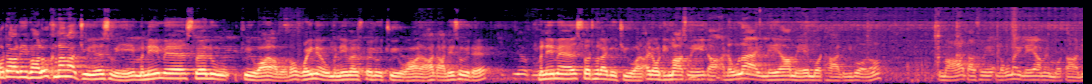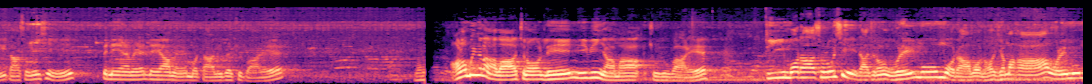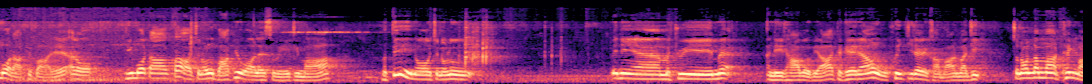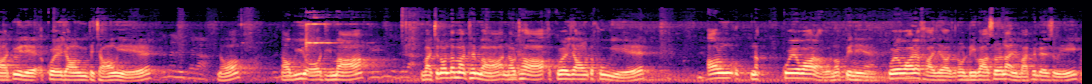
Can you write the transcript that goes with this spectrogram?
မော်တာလေးဘာလို့ခဏခဏကြွေလဲဆိုရင်မနေမဲဆွဲလို့ကြွေသွားတာပေါ့နော်ဝိုင်းနယ်ကိုမနေမဲဆွဲလို့ကြွေသွားတာဒါလေးဆိုရင်လည်းမနေမဲဆွဲထွက်လိုက်လို့ကြွေသွားတာအဲ့တော့ဒီမှာဆိုရင်ဒါအလုံးလိုက်လဲရမယ်မော်တာလေးပေါ့နော်ဒီမှာဒါဆိုရင်အလုံးလိုက်လဲရမယ်မော်တာလေးဒါဆိုလို့ရှိရင်ပင်နေရမယ်လဲရမယ်မော်တာလေးပဲဖြစ်ပါတယ်အားလုံးမင်္ဂလာပါကျွန်တော်လင်းမြည်ပညာမှာကြိုဆိုပါတယ်ဒီမော်တာဆိုလို့ရှိရင်ဒါကျွန်တော်ဝရိန်းမိုးမော်တာပေါ့နော်ယမဟာဝရိန်းမိုးမော်တာဖြစ်ပါတယ်အဲ့တော့ ဒီမော်တာကကျွန်တော်တို့ဘာဖြစ်သွားလဲဆိုရင်ဒီမှာမသိရင်တော့ကျွန်တော်တို့ပင်နေရမကြွေမဲ့အနေထားပေါ့ဗျာတကယ်တမ်းကိုဖွင့်ကြည့်တဲ့အခါမှာဒီမှာကြည့်ကျွန်တော်လက်မထိတ်မှာတွေ့တဲ့အကွဲကြောင်တစ်ကြောင်ရယ်နော်နောက်ပြီးတော့ဒီမှာဒီမှာကျွန်တော်လက်မထိတ်မှာနောက်ထပ်အကွဲကြောင်တစ်ခုရယ်အားလုံးနှစ်ကွဲသွားတာပေါ့နော်ပင်နေရန်ကွဲသွားတဲ့ခါကျတော့ကျွန်တော်လေဘာဆွဲလိုက်ရင်ဘာဖြစ်လဲဆိုရင်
